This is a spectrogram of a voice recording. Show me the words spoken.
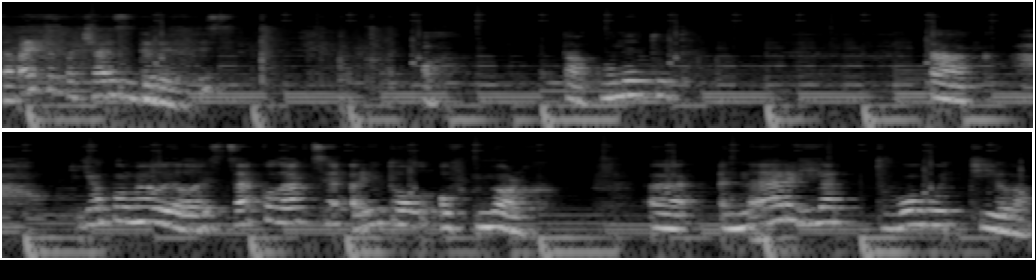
Давайте по черзі дивитись. О, так, вони тут. Так, я помилилась. Це колекція Ritual of Mirth. Е, енергія твого тіла.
